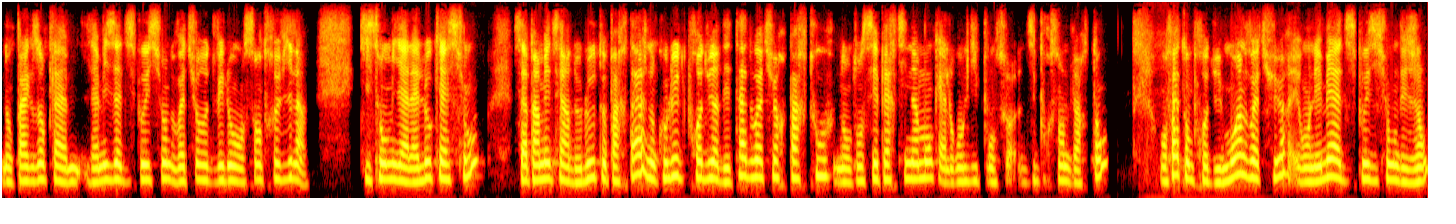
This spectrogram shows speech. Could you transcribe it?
Donc par exemple la, mise à disposition de voitures ou de vélos en centre-ville qui sont mis à la location, ça permet de faire de l'autopartage. Donc au lieu de produire des tas de voitures partout dont on sait pertinemment qu'elles roulent 10% de leur temps, en fait on produit moins de voitures et on les met à disposition des gens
